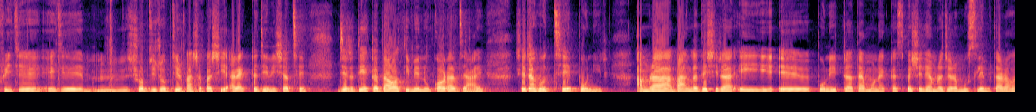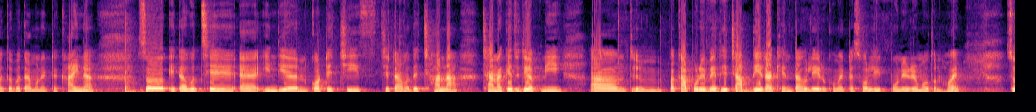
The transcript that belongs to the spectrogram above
ফ্রিজে এই যে সবজি টবজির পাশাপাশি আর একটা জিনিস আছে, যেটা দিয়ে একটা দাওয়াতি মেনু করা যায়, সেটা হচ্ছে পনির। আমরা বাংলাদেশিরা এই পনিরটা তেমন একটা স্পেশালি আমরা যারা মুসলিম, তারা হয়তো বা তেমন একটা খাই না। সো এটা হচ্ছে ইন্ডিয়ান কটেজ চিজ যেটা আমাদের ছানা। ছানাকে যদি আপনি কাপড়ে বেঁধে চাপ দিয়ে রাখেন, তাহলে এরকম একটা সলিড পনিরের মতন হয়। সো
